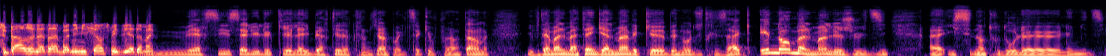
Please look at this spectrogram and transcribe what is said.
Super, Jonathan. Bonne émission ce midi. À demain. Merci. Salut, Luc La Liberté, notre chroniqueur politique que vous pouvez entendre évidemment le matin également avec euh, Benoît Dutrisac et normalement le jeudi ici dans Trudeau le midi.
